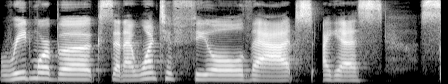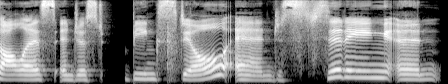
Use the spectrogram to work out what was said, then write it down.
read more books and I want to feel that, I guess, solace and just being still and just sitting and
